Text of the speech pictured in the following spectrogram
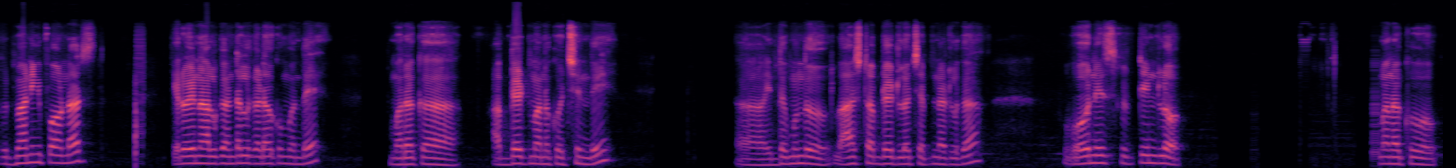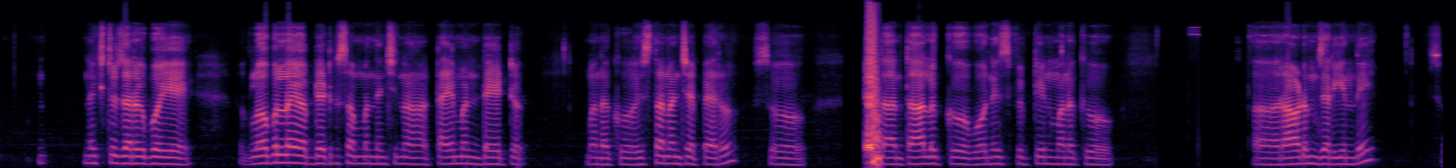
గుడ్ మార్నింగ్ ఫౌండర్స్. ఇరవై నాలుగు గంటలు గడవక ముందే మరొక అప్డేట్ మనకు వచ్చింది. ఇంతకుముందు లాస్ట్ అప్డేట్లో చెప్పినట్లుగా ఓనిస్ ఫిఫ్టీన్లో మనకు నెక్స్ట్ జరగబోయే గ్లోబల్ లైవ్ అప్డేట్కి సంబంధించిన టైం అండ్ డేట్ మనకు ఇస్తానని చెప్పారు. సో దాని తాలూకు ఓనిస్ ఫిఫ్టీన్ మనకు రావడం జరిగింది. సో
